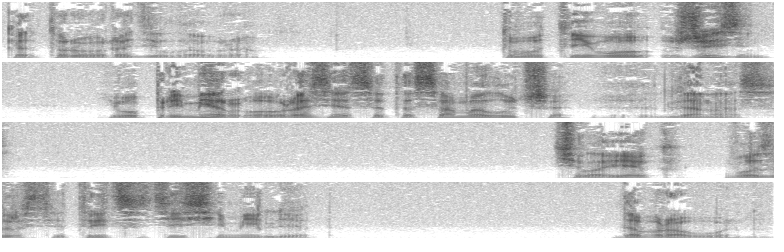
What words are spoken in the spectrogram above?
которого родил Авраам, то вот его жизнь, его пример, образец, это самое лучшее э, для нас. Человек в возрасте 37 лет добровольно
